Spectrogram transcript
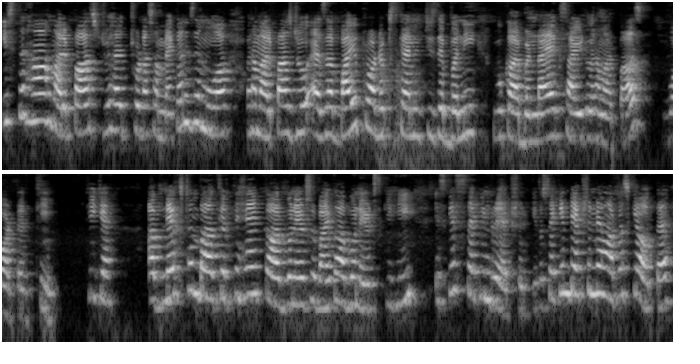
इस तरह हमारे पास जो है छोटा सा मैकेनिज्म हुआ और हमारे पास जो एज अ बायो प्रोडक्ट्स क्या चीज़ें बनी, वो कार्बन डाइऑक्साइड और हमारे पास वाटर थी। ठीक है? अब नेक्स्ट हम बात करते हैं कार्बोनेट्स और बाइकार्बोनेट्स की ही, इसके सेकंड रिएक्शन की। तो सेकंड रिएक्शन में हमारे पास क्या होता है?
